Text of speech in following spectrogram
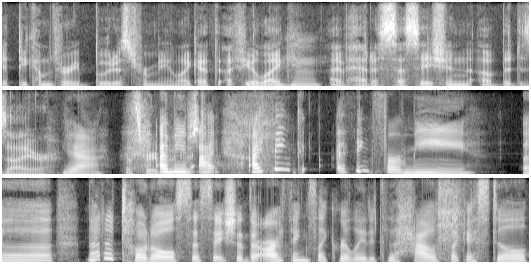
it becomes very Buddhist for me. Like I, th- I feel like Mhm. I've had a cessation of the desire. Yeah. That's very. I mean, I I think I think for me, uh, not a total cessation. There are things like related to the house. Like I still,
